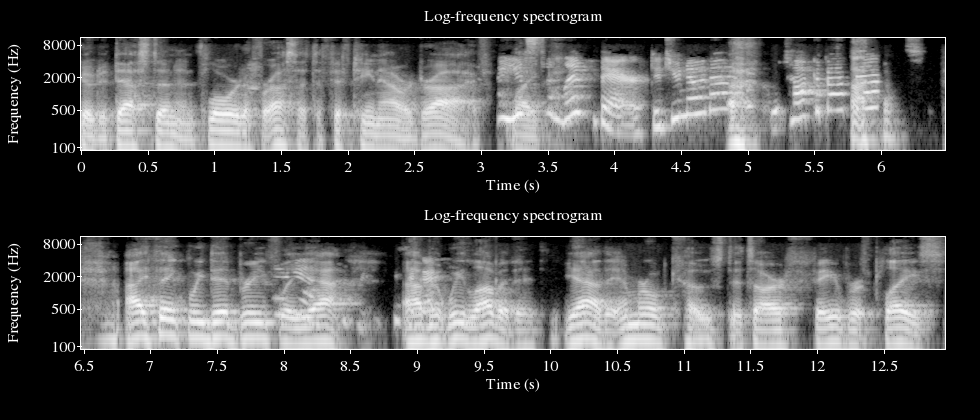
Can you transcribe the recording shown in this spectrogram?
go to Destin in Florida. For us, that's a 15 hour drive. I used like, to live there. Did you know that? we talk about that? I think we did briefly. Yeah. yeah. Uh, but we love it. it. Yeah. The Emerald Coast, it's our favorite place.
